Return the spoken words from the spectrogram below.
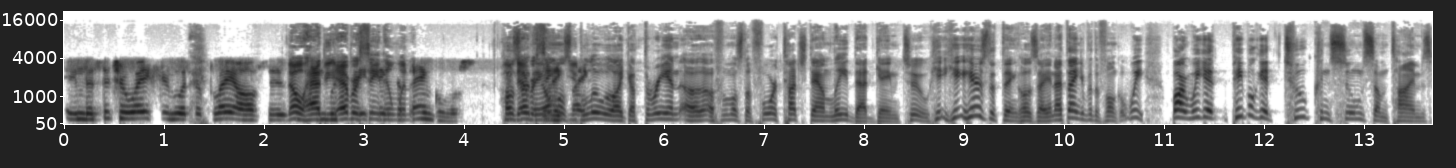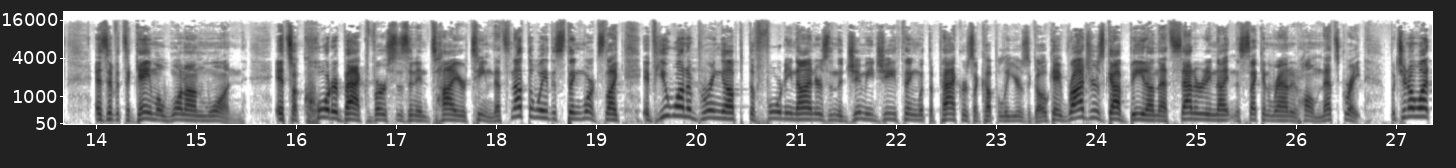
in the situation with the playoffs. Is No, have you ever seen him win the win- Bengals? Jose, they almost like- blew like a three and uh, almost a four touchdown lead that game too. He, he- here's the thing, Jose, and I thank you for the phone call. We Bart, we get people get too consumed sometimes as if it's a game of one on one. It's a quarterback versus an entire team. That's not the way this thing works. Like if you want to bring up the 49ers and the Jimmy G thing with the Packers a couple of years ago, okay, Rodgers got beat on that Saturday night in the second round at home. That's great. But you know what?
